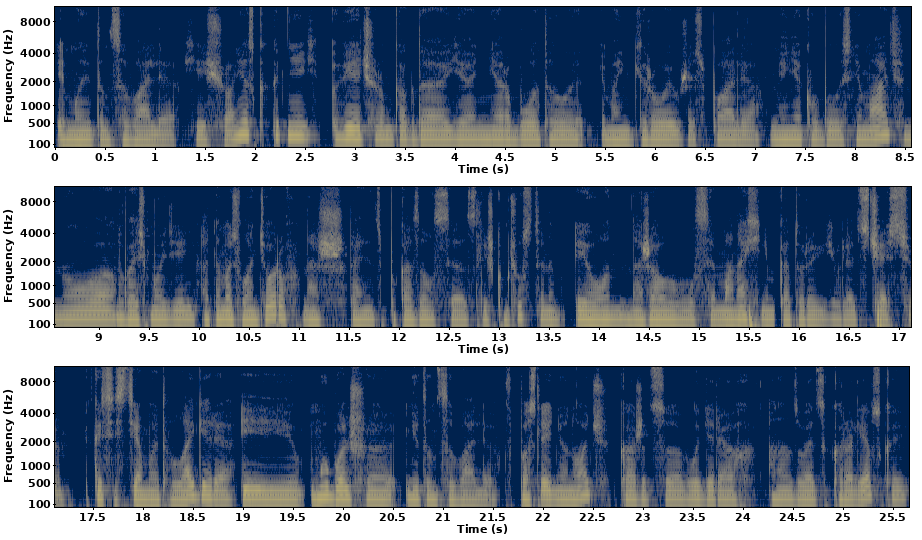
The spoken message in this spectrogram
И мы танцевали еще несколько дней. Вечером, когда я не работала, и мои герои уже спали, мне некого было снимать. Но на восьмой день одному из волонтеров наш танец показался слишком чувственным, и он нажаловался монахиням, которые являются частью экосистемы этого лагеря, и мы больше не танцевали. В последнюю ночь, кажется, в лагерях она называется Королевской,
